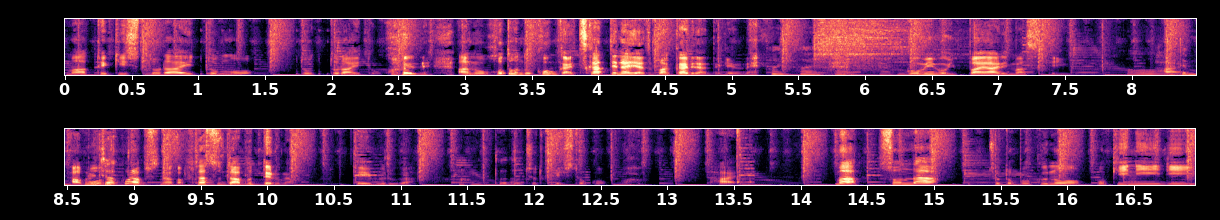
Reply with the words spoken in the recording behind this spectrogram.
まあ、テキストライトもドットライト。これで あのほとんど今回使ってないやつばっかりなんだけどね。はいはいはいはい。ゴミもいっぱいありますっていう、はい。あボーダーコラプスこなんか2つダブってるな。テーブルが。れちょっとあ本当だ。これちょっと消しとこう。はいまあそんなちょっと僕のお気に入り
